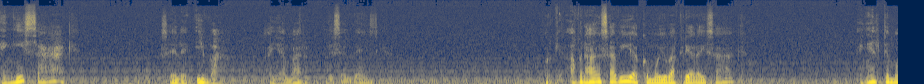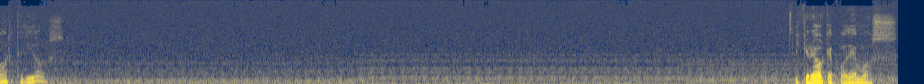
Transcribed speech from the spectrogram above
en Isaac se le iba a llamar descendencia. Porque Abraham sabía cómo iba a criar a Isaac. En el temor de Dios. Y creo que podemos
